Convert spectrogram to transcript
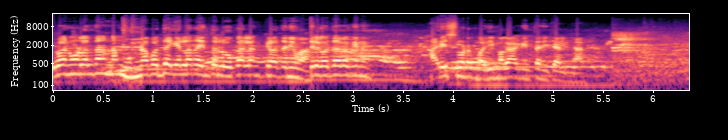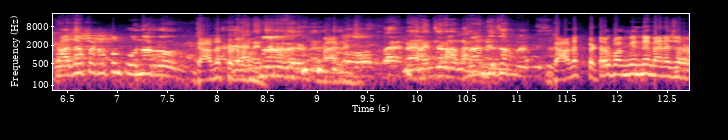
ಇವಾಗ ನೋಡಲ್ದ ನಮ್ಮ ಹುಮ್ನಾಬದ್ದಾಗ ಎಲ್ಲಾರ ಇಂಥ ಲೋಕಲ್ ಅಂತ ಕೇಳ್ತಾನೆ ನೀವು ಇಲ್ಲಿ ಗೊತ್ತಾಗ ಹರೀಶ್ ನೋಡ್ರಿ ಮದಿ ಮಗ ನಿಂತಾನೆ ನಿಂತ ಮ್ಯಾಲ. ಗಾದಾ ಪೆಟ್ರೋಲ್ ಪಂಪ್ ಓನರ್ ಅವರು ಗಾದ ಪೆಟ್ರೋಲ್ ಮ್ಯಾನೇಜರ್ ಮ್ಯಾನೇಜರ್ ಗಾದ ಪೆಟ್ರೋಲ್ ಪಂಪಿಂದ ಮ್ಯಾನೇಜರ್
